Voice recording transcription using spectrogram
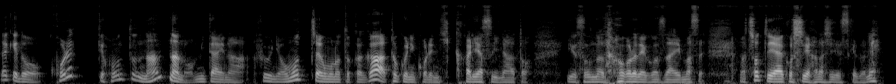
だけど、これって本当何なの？みたいな風に思っちゃうものとかが特にこれに引っかかりやすいなというそんなところでございます。まあ、ちょっとややこしい話ですけどね。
